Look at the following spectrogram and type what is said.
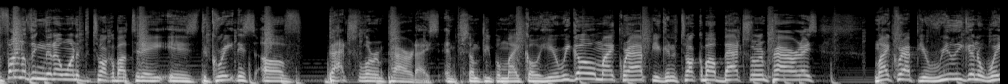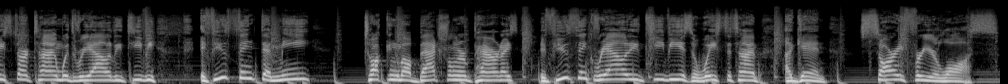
The final thing that I wanted to talk about today is the greatness of Bachelor in Paradise. And some people might go, Here we go, Mike Rapp. You're going to talk about Bachelor in Paradise. Mike Rapp, you're really going to waste our time with reality TV. If you think that me talking about Bachelor in Paradise, if you think reality TV is a waste of time, again, sorry for your loss.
